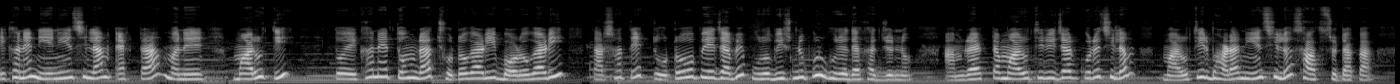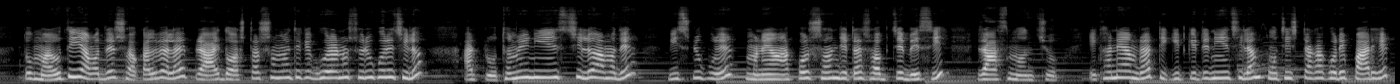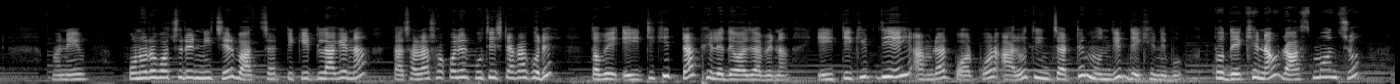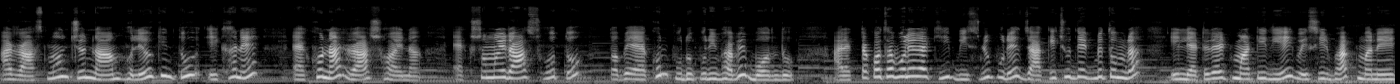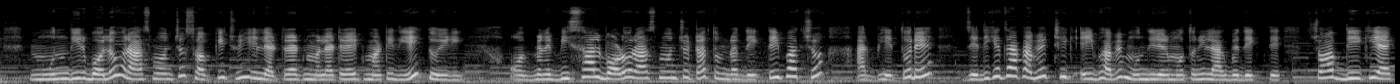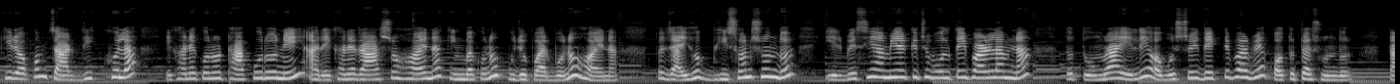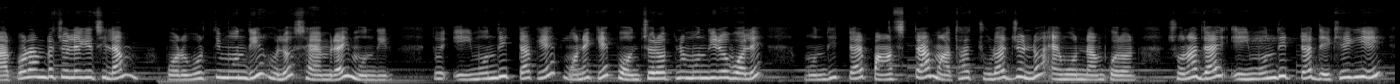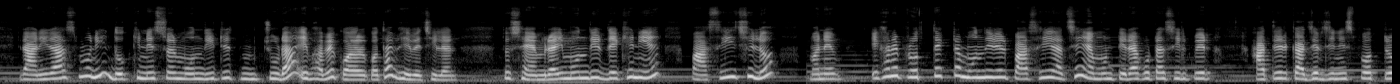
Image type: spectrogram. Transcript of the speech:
এখানে নিয়ে নিয়েছিলাম একটা মানে মারুতি। তো এখানে তোমরা ছোট গাড়ি, বড় গাড়ি, তার সাথে টোটোও পেয়ে যাবে পুরো বিষ্ণুপুর ঘুরে দেখার জন্য। আমরা একটা মারুতি রিজার্ভ করেছিলাম। মারুতির ভাড়া নিয়েছিল সাতশো টাকা। তো মারুতি আমাদের সকালবেলায় প্রায় দশটার সময় থেকে ঘোরানো শুরু করেছিল আর প্রথমেই নিয়ে এসেছিল আমাদের বিষ্ণুপুরের মানে আকর্ষণ যেটা সবচেয়ে বেশি, রাসমঞ্চ। এখানে আমরা টিকিট কেটে নিয়েছিলাম পঁচিশ টাকা করে পার হেড। মানে পনেরো বছরের নিচের বাচ্চার টিকিট লাগে না, তাছাড়া সকলের পঁচিশ টাকা করে। তবে এই টিকিটটা ফেলে দেওয়া যাবে না। এই টিকিট দিয়েই আমরা পরপর আরও তিন চারটে মন্দির দেখে নেব। তো দেখে নাও, রাসমঞ্চ আর রাসমঞ্চ নাম হলেও কিন্তু এখানে এখন আর রাস হয় না। একসময় রাস হতো, তবে এখন পুরোপুরিভাবে বন্ধ। আর একটা কথা বলে রাখি, বিষ্ণুপুরে যা কিছু দেখবে তোমরা, এই ল্যাটেরাইট মাটি দিয়েই বেশিরভাগ মানে মন্দির বলো, রাসমঞ্চ সব কিছুই এই ল্যাটেরাইট ল্যাটেরাইট মাটি দিয়েই তৈরি। মানে বিশাল বড় রাসমঞ্চটা তোমরা দেখতেই পাচ্ছ, আর ভেতরে যেদিকে তাকাবে ঠিক এইভাবে মন্দিরের মতনই লাগবে দেখতে। সব দিকই একই রকম, চারদিক খোলা, এখানে কোনো ঠাকুরও নেই, আর এখানে রাসও হয় না, কিংবা কোনো পুজো পার্বণও হয় না। তো যাই হোক, ভীষণ সুন্দর। এর বেশি আমি আর কিছু বলতেই পারলাম না। তো তোমরা এলে অবশ্যই দেখতে পারবে কতটা সুন্দর। তারপর আমরা চলে গেছিলাম, পরবর্তী মন্দির হলো শ্যামরাই মন্দির। তো এই মন্দিরটাকে অনেকে পঞ্চরত্ন মন্দিরও বলে। মন্দিরটার পাঁচটা মাথার চূড়ার জন্য এমন নামকরণ। শোনা যায়, এই মন্দিরটা দেখে গিয়েই রানী রাসমণি দক্ষিণেশ্বর মন্দিরটির চূড়া এভাবে করার কথা ভেবেছিলেন। তো শ্যামরাই মন্দির দেখে নিয়ে পাশেই ছিল। মানে এখানে প্রত্যেকটা মন্দিরের পাশেই আছে এমন টেরাকোটা শিল্পের হাতের কাজের জিনিসপত্র,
